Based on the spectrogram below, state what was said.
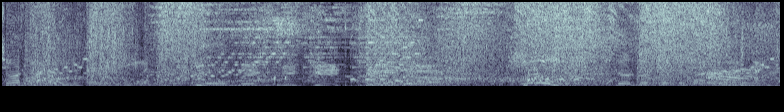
Açamadım hala benim üzerindekini. Dur dur dur dur. Aradım ben kendimi.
